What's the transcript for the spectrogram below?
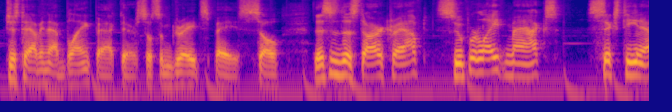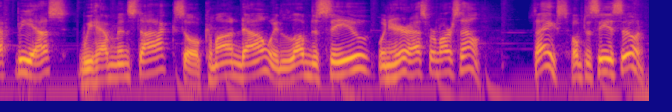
just having that blank back there. So some great space. So this is the StarCraft Superlight Max 16 FBS. We have them in stock. So come on down. We'd love to see you. When you're here, ask for Marcel. Thanks. Hope to see you soon.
